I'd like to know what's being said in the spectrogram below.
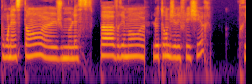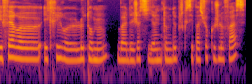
Pour l'instant, je me laisse pas vraiment le temps d'y réfléchir préfère euh, écrire euh, le tome 1. Bah déjà s'il y a une tome 2 parce que c'est pas sûr que je le fasse.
